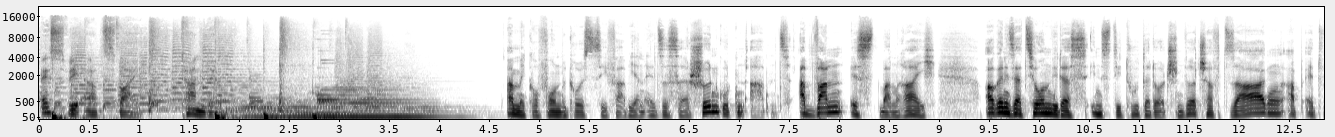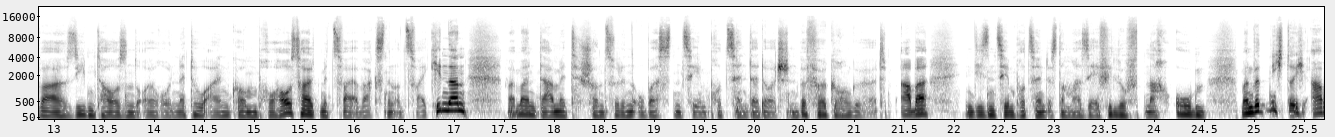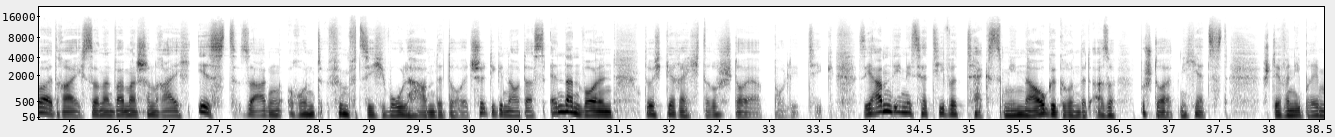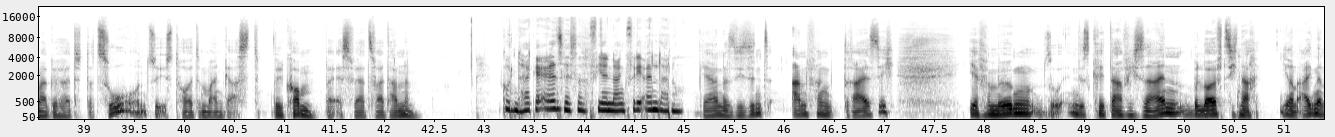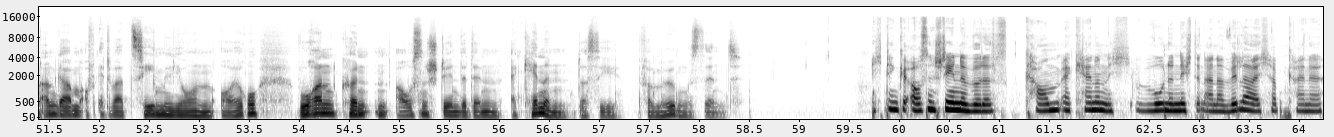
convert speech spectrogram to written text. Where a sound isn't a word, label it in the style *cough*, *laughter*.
SWR 2 Tandem am Mikrofon begrüßt Sie Fabian Elsesser. Schönen guten Abend. Ab wann ist man reich? Organisationen wie das Institut der deutschen Wirtschaft sagen, ab etwa 7000 Euro Nettoeinkommen pro Haushalt mit zwei Erwachsenen und zwei Kindern, weil man damit schon zu den obersten 10 Prozent der deutschen Bevölkerung gehört. Aber in diesen 10 Prozent ist noch mal sehr viel Luft nach oben. Man wird nicht durch Arbeit reich, sondern weil man schon reich ist, sagen rund 50 wohlhabende Deutsche, die genau das ändern wollen durch gerechtere Steuerpolitik. Sie haben die Initiative Tax Me Now gegründet, also besteuert mich jetzt. Stefanie Bremer gehört dazu und sie ist heute mein Gast. Willkommen bei SWR 2 Tandem. Guten Tag, Herr Elsässer. Vielen Dank für die Einladung. Gerne. Sie sind Anfang 30. Ihr Vermögen, so indiskret darf ich sein, beläuft sich nach Ihren eigenen Angaben auf etwa 10 Millionen Euro. Woran könnten Außenstehende denn erkennen, dass Sie vermögend sind? Ich denke, Außenstehende würde es kaum erkennen. Ich wohne nicht in einer Villa. Ich habe keine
